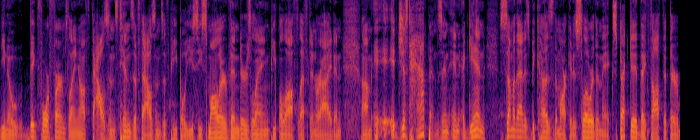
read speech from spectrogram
you know, big four firms laying off thousands, tens of thousands of people. You see smaller vendors laying people off left and right. And um, it, it, just happens. And, and again, some of that is because the market is slower than they expected. They thought that they're,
